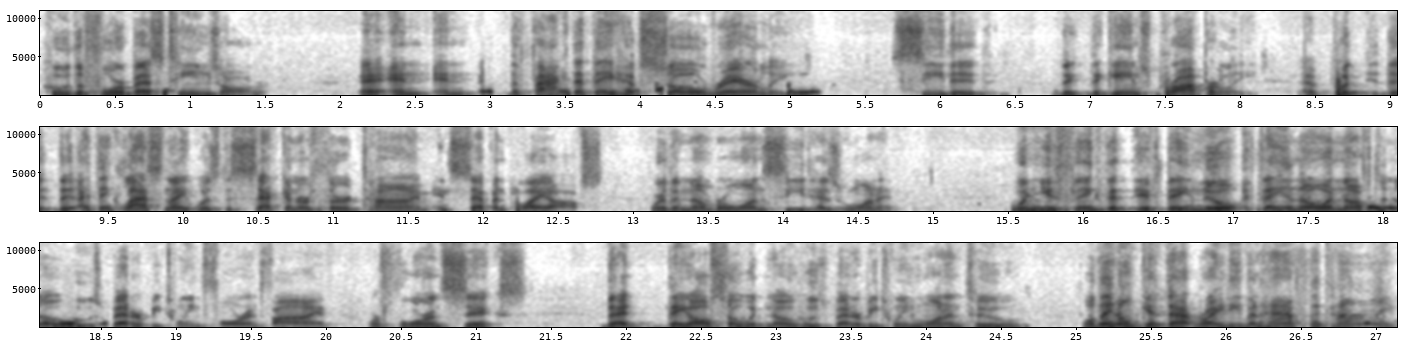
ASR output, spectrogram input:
who the four best teams are. And, and, and the fact that they have so rarely seeded the, the games properly uh, put the, the, I think last night was the second or third time in seven playoffs where the number one seed has won it. Wouldn't you think that if they knew if they know enough to know who's better between four and five or four and six, that they also would know who's better between one and two? Well, they don't get that right even half the time.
